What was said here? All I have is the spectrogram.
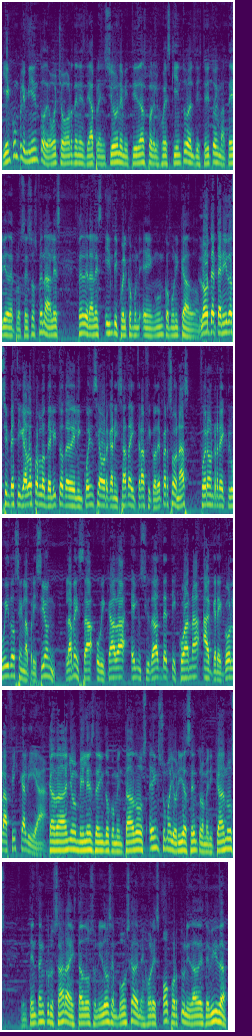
y en cumplimiento de ocho órdenes de aprehensión emitidas por el juez quinto del distrito en materia de procesos penales federales, indicó el en un comunicado. Los detenidos investigados por los delitos de delincuencia organizada y tráfico de personas fueron recluidos en la prisión. La mesa, ubicada en Ciudad de Tijuana, agregó la fiscalía. Cada año miles de indocumentados, en su mayoría centroamericanos, intentan cruzar a Estados Unidos en busca de mejores oportunidades de vida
